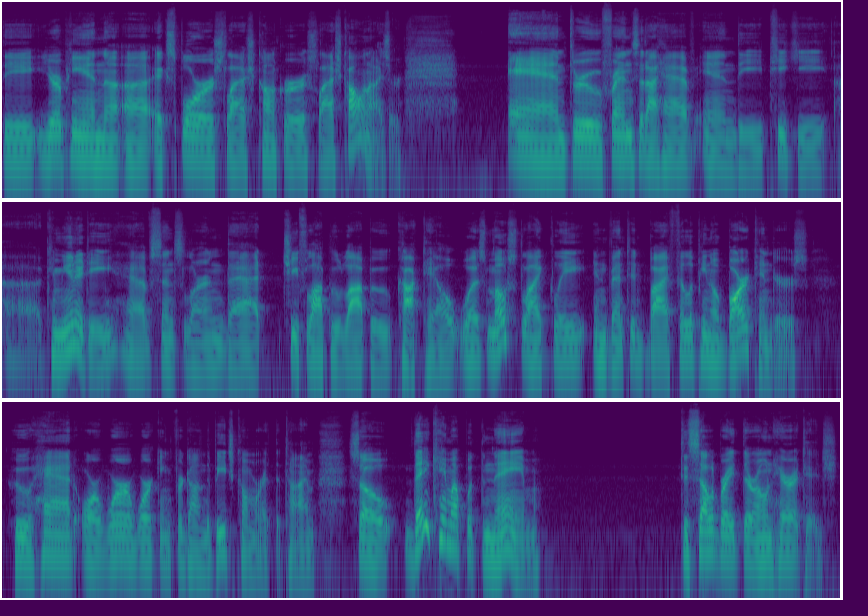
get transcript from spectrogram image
the European uh, uh explorer slash conqueror slash colonizer. And through friends that I have in the tiki uh, community, have since learned that Chief Lapu Lapu cocktail was most likely invented by Filipino bartenders who had or were working for Don the Beachcomber at the time. So they came up with the name to celebrate their own heritage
